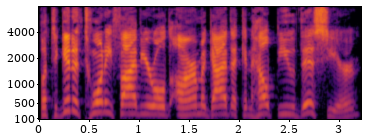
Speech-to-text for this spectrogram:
But to get a 25 year old arm, a guy that can help you this year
